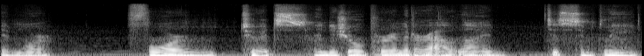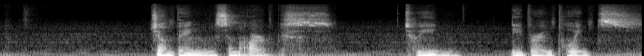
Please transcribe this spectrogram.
and more form to its initial perimeter outline, just simply jumping some arcs between neighboring points,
